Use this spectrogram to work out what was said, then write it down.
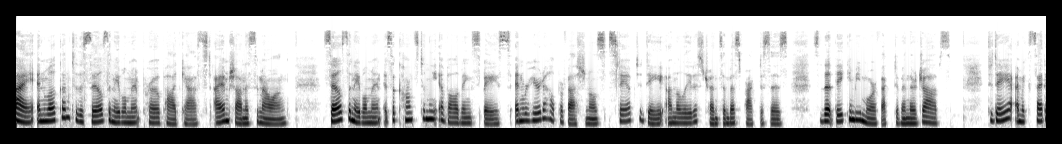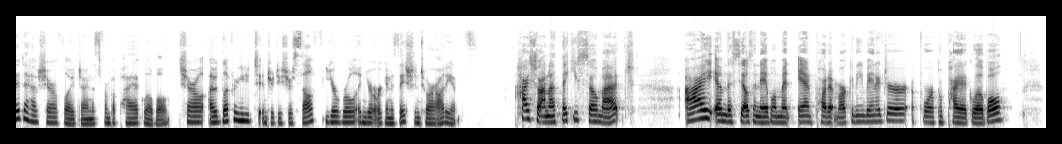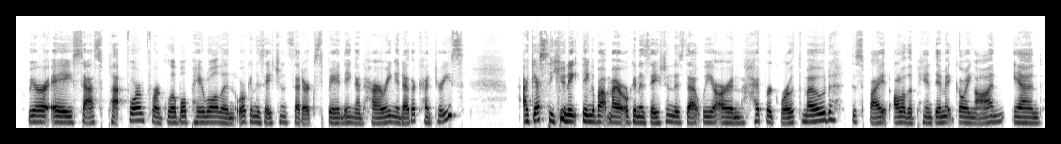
Hi, and welcome to the Sales Enablement Pro podcast. I am Shauna Sumawang. Sales enablement is a constantly evolving space, and we're here to help professionals stay up to date on the latest trends and best practices so that they can be more effective in their jobs. Today, I'm excited to have Cheryl Floyd join us from Papaya Global. Cheryl, I would love for you to introduce yourself, your role, and your organization to our audience. Hi, Shauna. Thank you so much. I am the Sales Enablement and Product Marketing Manager for Papaya Global. We're a SaaS platform for global payroll and organizations that are expanding and hiring in other countries. I guess the unique thing about my organization is that we are in hyper growth mode despite all of the pandemic going on. And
